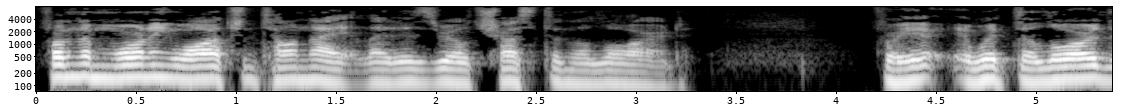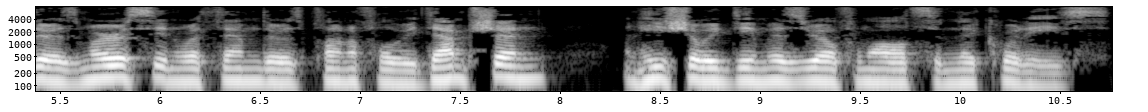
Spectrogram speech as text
From the morning watch until night, let Israel trust in the Lord. For with the Lord there is mercy, and with him there is plentiful redemption, and he shall redeem Israel from all its iniquities.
